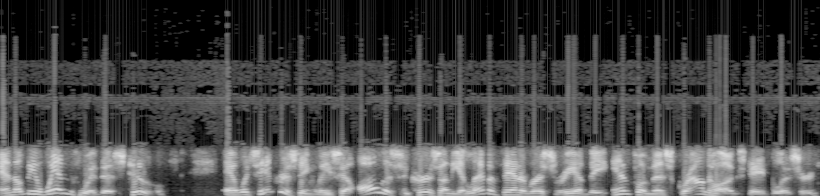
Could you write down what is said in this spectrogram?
And there'll be wind with this, too. And what's interesting, Lisa, all this occurs on the 11th anniversary of the infamous Groundhog's Day blizzard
